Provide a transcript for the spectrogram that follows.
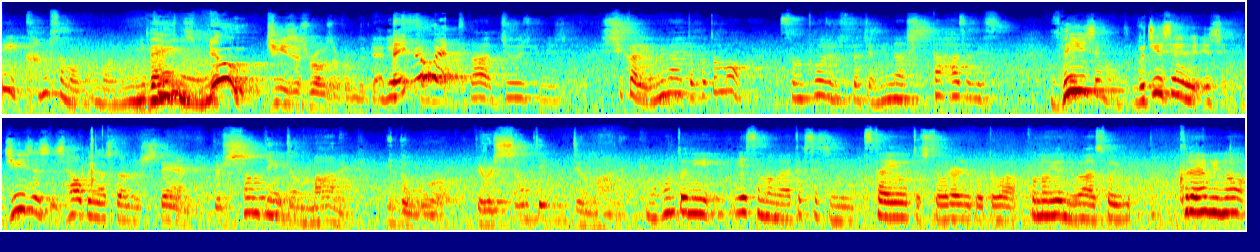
に神様をもう憎 They む knew Jesus rose up from the dead. イ They エ knew ス様 it. が十死からよみがえったこともその当時の人たちはみんな知ったはずです These, what Jesus is saying is, Jesus is helping us to understand there's something demonic in the world. There is something demonic. もう本当にイエス様が私たちに伝えようとしておられることはこの世にはそういう暗闇の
